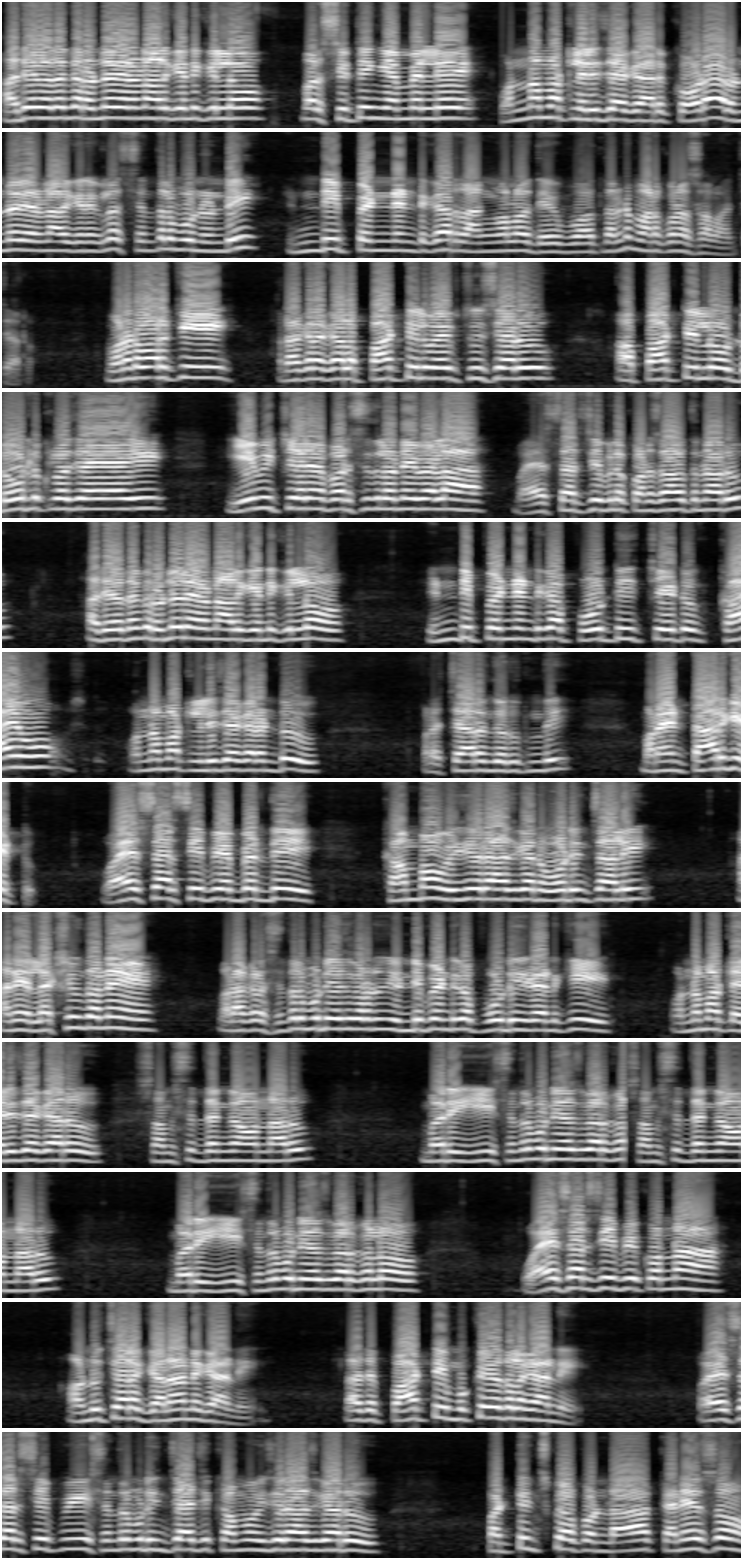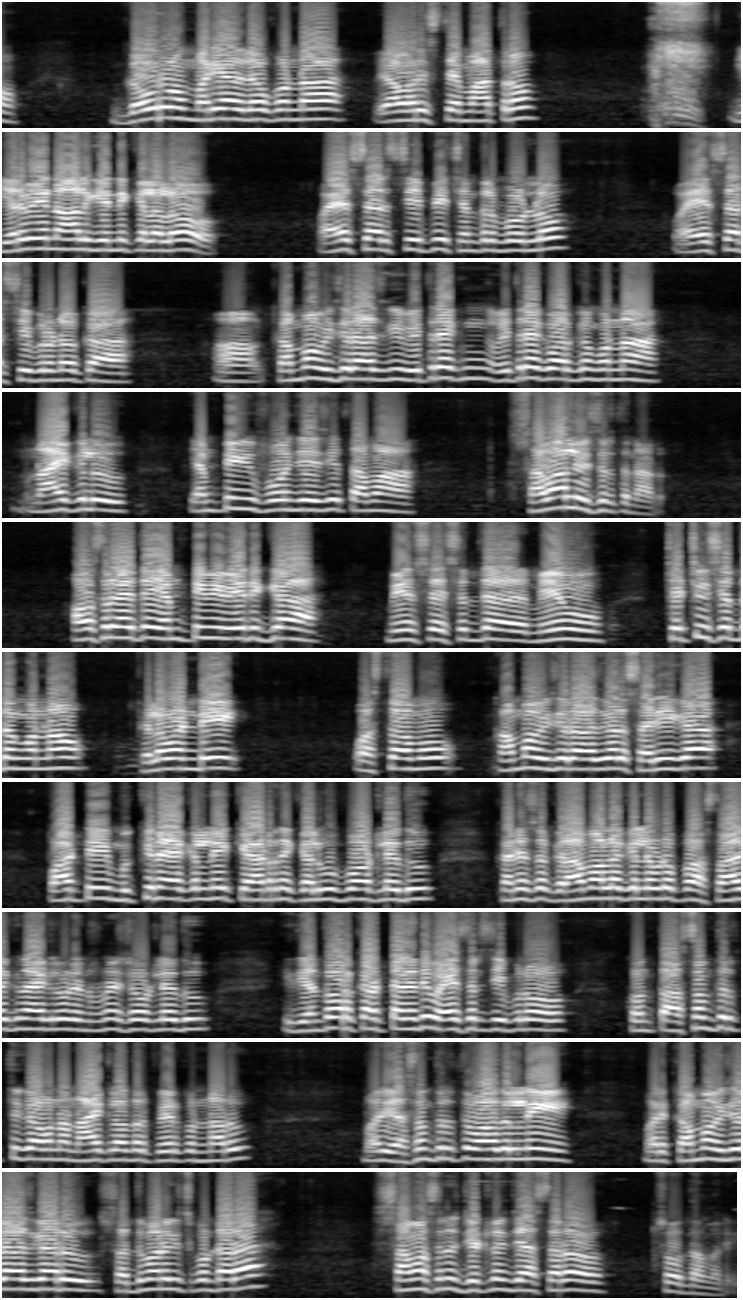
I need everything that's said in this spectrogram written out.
అదేవిధంగా రెండు వేల ఇరవై నాలుగు ఎన్నికల్లో మరి సిట్టింగ్ ఎమ్మెల్యే ఉన్నమట్ల ఎలిజా గారు కూడా రెండు వేల ఇరవై నాలుగు ఎన్నికల్లో సింతలపూడి నుండి ఇండిపెండెంట్గా రంగంలో దిగబోతున్నారని మనకున్న సమాచారం. మొన్నటి వరకు రకరకాల పార్టీల వైపు చూశారు. ఆ పార్టీల్లో డోర్లు క్లోజ్ అయ్యాయి. ఏమి చేయలేని పరిస్థితుల్లోనే ఈవేళ వైఎస్ఆర్సీపీలో కొనసాగుతున్నారు. అదేవిధంగా రెండు వేల ఇరవై నాలుగు ఎన్నికల్లో ఇండిపెండెంట్గా పోటీ చేయడం ఖాయం ఉన్నమాట రిలీజా గారంటూ ప్రచారం జరుగుతుంది. మన ఆయన టార్గెట్ వైఎస్ఆర్సీపీ అభ్యర్థి ఖమ్మం విజయరాజు గారిని ఓడించాలి అనే లక్ష్యంతోనే మరి అక్కడ సింతలపూడి నియోజకవర్గం నుంచి ఇండిపెండెంట్గా పోటీ చేయడానికి ఉన్నమాట్ల ఎలిజా గారు సంసిద్ధంగా ఉన్నారు. మరి ఈ సింతలపూడి నియోజకవర్గం సంసిద్ధంగా ఉన్నారు. మరి ఈ సింతలపూడి నియోజకవర్గంలో వైఎస్ఆర్సీపీకి ఉన్న అనుచార గణాన్ని కానీ లేకపోతే పార్టీ ముఖ్య కానీ YSRCP Chandrapudi in charge Khammam Vijayaraju garu పట్టించుకోకుండా కనీసం గౌరవం మర్యాద లేకుండా వ్యవహరిస్తే మాత్రం ఇరవై నాలుగు ఎన్నికలలో వైఎస్ఆర్సీపీ చింతలపూడిలో వైఎస్ఆర్సీపీలోని ఒక ఖమ్మం విజయరాజుకి వ్యతిరేకం వ్యతిరేక వర్గంగా ఉన్న నాయకులు ఎంటీవీ ఫోన్ చేసి తమ సవాల్ని విసురుతున్నారు. అవసరమైతే ఎంటీవీ వేదికగా మేము సిద్ధ మేము చర్చకు సిద్ధంగా ఉన్నాం. పిలవండి. వస్తాము. ఖమ్మం విజయరాజు గారు సరిగా పార్టీ ముఖ్య నాయకుల్ని కేడర్ని కలిపిపోవట్లేదు కనీసం గ్రామాల్లోకి వెళ్ళినప్పుడు కూడా స్థానిక నాయకులు కూడా ఇన్ఫర్మేషన్ ఇవ్వట్లేదు. ఇది ఎంతవరకు కరెక్ట్ అనేది వైఎస్ఆర్సీపీలో కొంత అసంతృప్తిగా ఉన్న నాయకులందరూ పేర్కొన్నారు మరి అసంతృప్తివాదుల్ని మరి ఖమ్మం విజయరాజు గారు సర్దుమణిగించుకుంటారా సమస్యను జట్లను చేస్తారో చూద్దాం మరి.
